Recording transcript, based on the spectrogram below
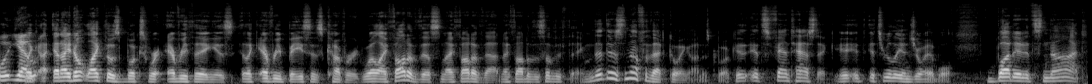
well yeah like and i don't like those books where everything is like every base is covered. Well i thought of this and i thought of that and i thought of this other thing. There's enough of that going on in this book. It's fantastic. It's really enjoyable. But it's not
